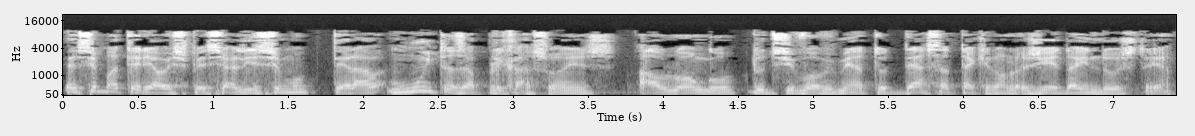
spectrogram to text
Esse material especialíssimo terá muitas aplicações ao longo do desenvolvimento dessa tecnologia e da indústria.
